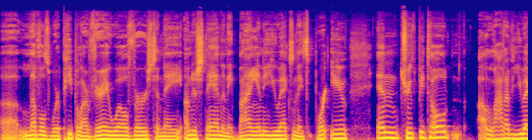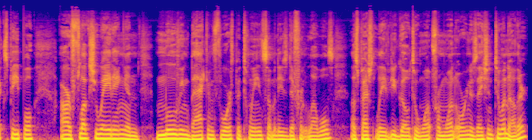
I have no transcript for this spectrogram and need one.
uh, levels where people are very well versed and they understand and they buy into UX and they support you. And truth be told, a lot of UX people are fluctuating and moving back and forth between some of these different levels, especially if you go to one from one organization to another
